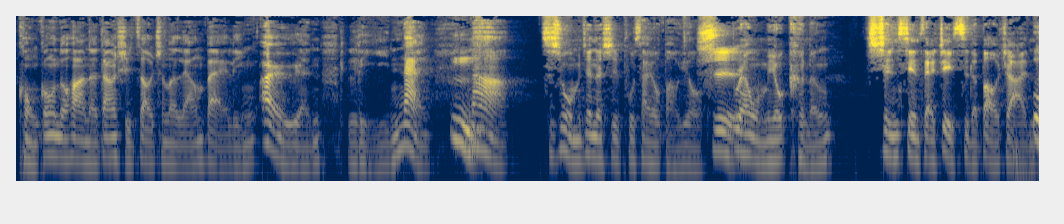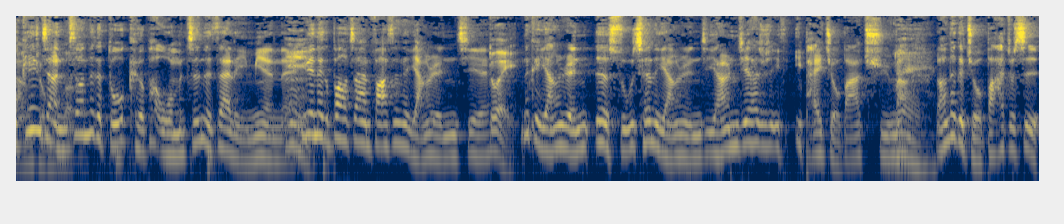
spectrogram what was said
恐攻的话呢，当时造成了两百零二人罹难。嗯，那其实我们真的是菩萨有保佑，是不然我们有可能深陷在这次的爆炸案我跟你讲，你知道那个多可怕？我们真的在里面呢，因为那个爆炸案发生在洋人街。对那个洋人，呃，俗称的洋人街，洋人街它就是一一排酒吧区嘛。对然后那个酒吧就是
